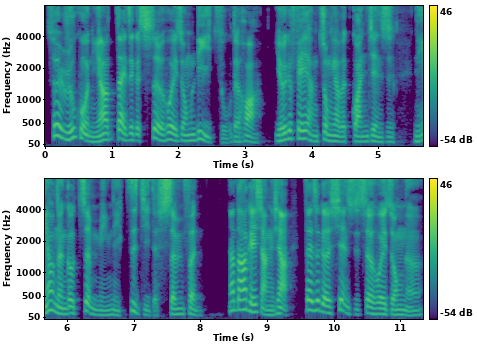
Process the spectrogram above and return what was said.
所以如果你要在这个社会中立足的话，有一个非常重要的关键是，你要能够证明你自己的身份。那大家可以想一下，在这个现实社会中呢，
